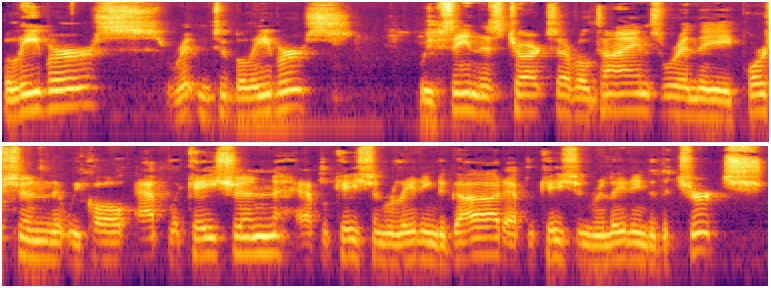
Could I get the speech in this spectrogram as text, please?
believers, written to believers. We've seen this chart several times. We're in the portion that we call application, application relating to God, application relating to the church,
